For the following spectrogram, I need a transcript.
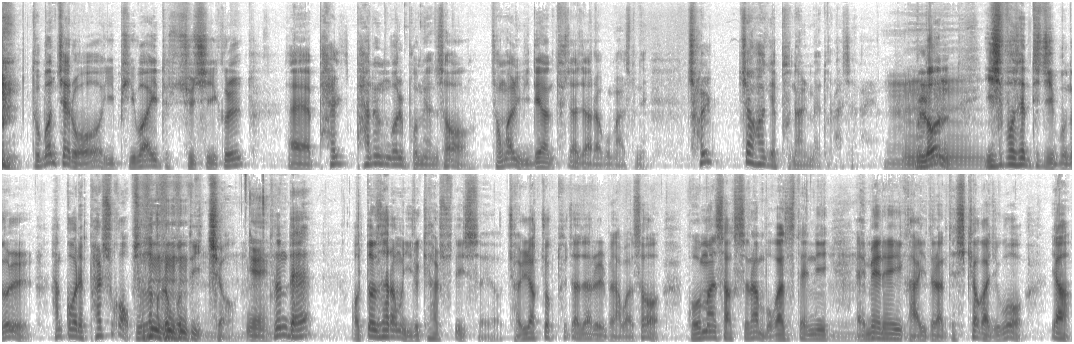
두 번째로 이 BYD 주식을 에, 팔, 파는 걸 보면서 정말 위대한 투자자라고 말씀드린 철저하게 분할 매도를 하잖아요. 음. 물론 20% 지분을 한꺼번에 팔 수가 없어서 그런 것도 있죠. 예. 그런데 어떤 사람은 이렇게 할 수도 있어요. 전략적 투자자를 잡아서 고만삭스나 모간 스탠리 M&A 가이들한테 시켜가지고 야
